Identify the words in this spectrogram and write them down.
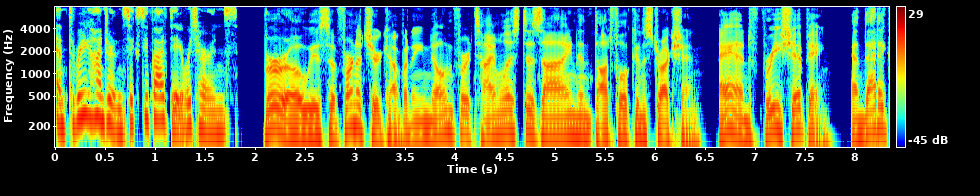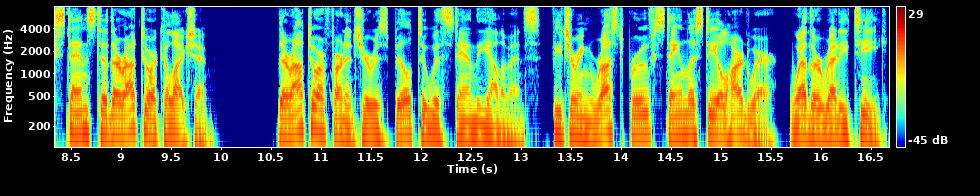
and 365-day returns. Burrow is a furniture company known for timeless design and thoughtful construction and free shipping, and that extends to their outdoor collection. Their outdoor furniture is built to withstand the elements, featuring rust-proof stainless steel hardware, weather-ready teak,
